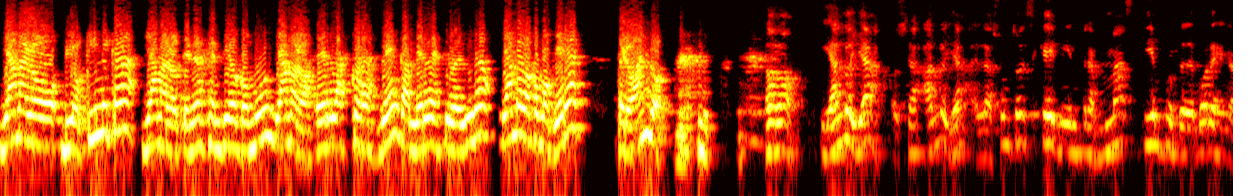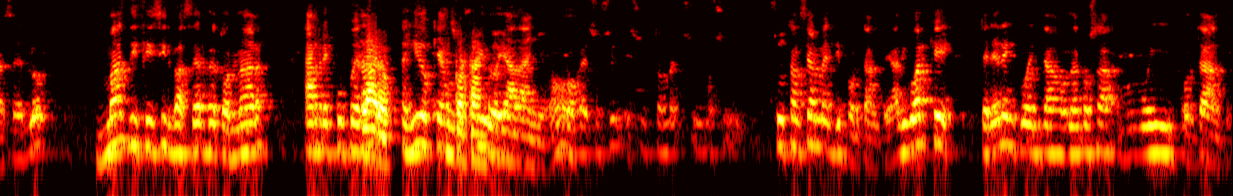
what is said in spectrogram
llámalo bioquímica, llámalo tener sentido común, llámalo hacer las cosas bien, cambiar el estilo de vida, llámalo como quieras, pero ando. No, no, y hazlo ya, o sea, hazlo ya. El asunto es que mientras más tiempo te demores en hacerlo, más difícil va a ser retornar a recuperar los tejidos que han sufrido ya daño. Eso es sustancialmente importante. Al igual que tener en cuenta una cosa muy importante,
